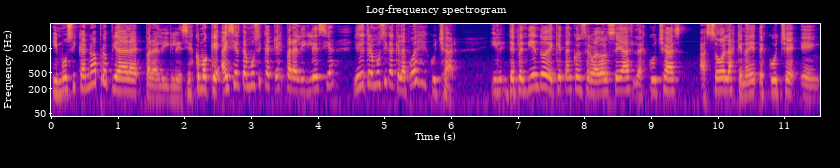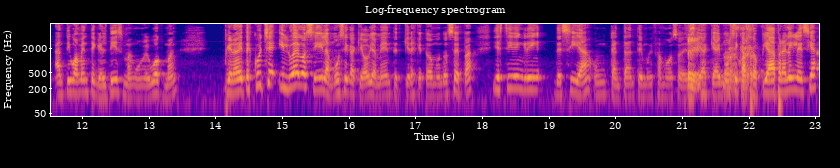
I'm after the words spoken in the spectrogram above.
y música no apropiada para la iglesia. Es como que hay cierta música que es para la iglesia y hay otra música que la puedes escuchar. Y dependiendo de qué tan conservador seas, la escuchas a solas, que nadie te escuche en, antiguamente en el Disman o en el Walkman, que nadie te escuche y luego sí, la música que obviamente quieres que todo el mundo sepa. Y Steven Green decía, un cantante muy famoso, decía que hay música apropiada para la iglesia.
